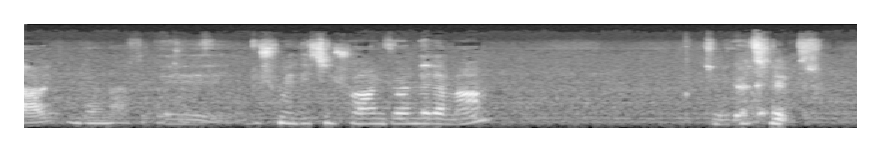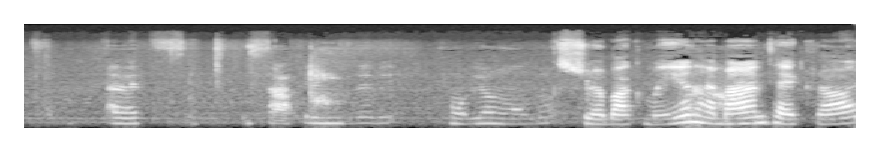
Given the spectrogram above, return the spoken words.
davet mi göndersek? Ee, düşmediği için şu an gönderemem. Şimdi gönderebilirim. Evet. Misafirimizde bir problem oldu. Kusura bakmayın. Hemen tekrar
